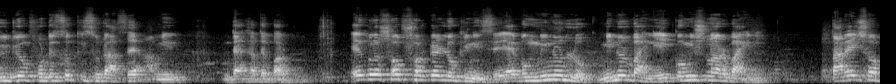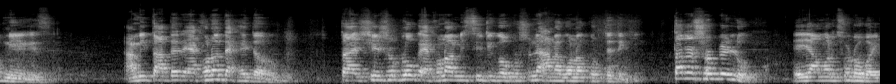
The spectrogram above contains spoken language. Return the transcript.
ভিডিও ফুটেজও কিছুটা আছে, আমি দেখাতে পারব। এগুলো সব সরকারি লোকই নিছে, এবং মিনুর লোক, মিনুর বাহিনী, এই কমিশনার বাহিনী, তারাই সব নিয়ে গেছে। আমি তাদের এখনও দেখাইতে পারব। তাই সেসব লোক এখনও আমি সিটি কর্পোরেশনে আনাগোনা করতে দেখি। তারা সরকারি লোক, এই আমার ছোট ভাই।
